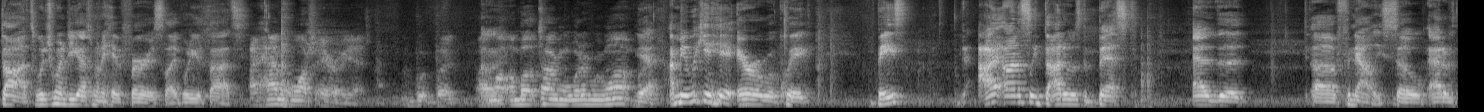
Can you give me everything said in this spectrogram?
Thoughts? Which one do you guys want to hit first? Like, what are your thoughts? I haven't watched Arrow yet, but, but I'm, Okay. I'm about talking about whatever we want. But Yeah, I mean, we can hit Arrow real quick. Based, I honestly thought it was the best out of the uh, finales. So out of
